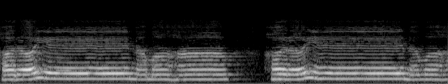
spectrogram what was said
हरये नमः हरये नमः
